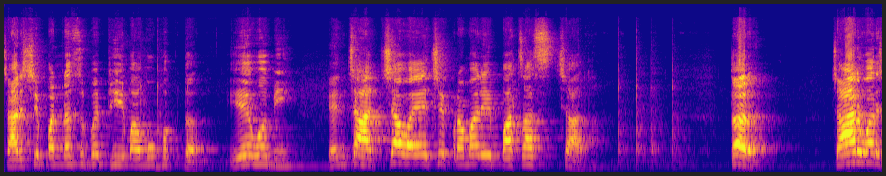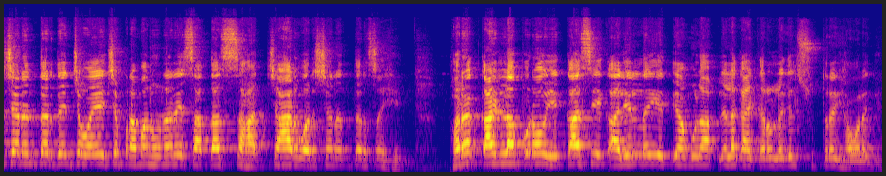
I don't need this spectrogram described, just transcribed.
चारशे पन्नास रुपये फी मामू फक्त. ए व बी यांच्या आजच्या वयाचे प्रमाणे पाचास चार. तर चार वर्षानंतर त्यांच्या वयाचे प्रमाण होणार आहे सात सहा. चार वर्षानंतरचं हे. फरक काढला पुराव एकास एक आलेलं आहे त्यामुळं आपल्याला काय करावं लागेल? सूत्र घ्यावं लागेल.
